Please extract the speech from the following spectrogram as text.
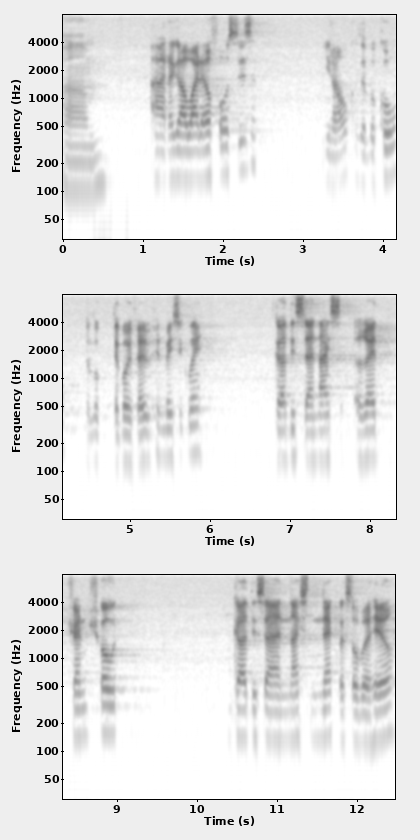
Um, Uh, I got white Air Forces, you know, 'cause they look cool. They look they go with everything basically. Got this uh, nice red trench coat. Got this uh, nice necklace over here.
